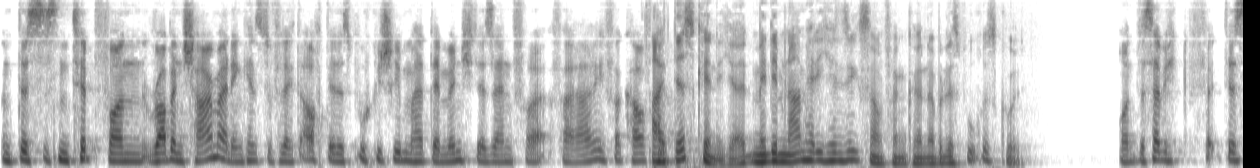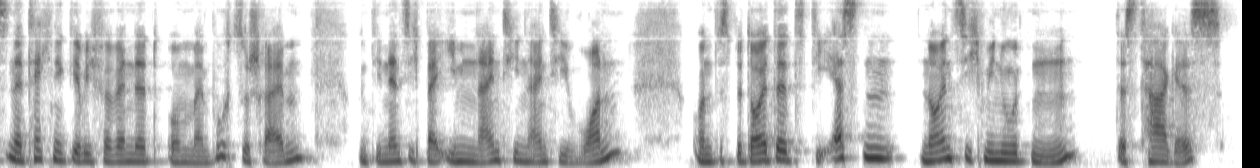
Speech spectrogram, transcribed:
und das ist ein Tipp von Robin Sharma, den kennst du vielleicht auch, der das Buch geschrieben hat, der Mönch, der seinen Ferrari verkauft ah, hat. Ah, das kenne ich ja. Mit dem Namen hätte ich jetzt nichts anfangen können, aber das Buch ist cool. Und das habe ich, das ist eine Technik, die habe ich verwendet, um mein Buch zu schreiben. Und die nennt sich bei ihm 1991. Und das bedeutet, die ersten 90 Minuten des Tages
